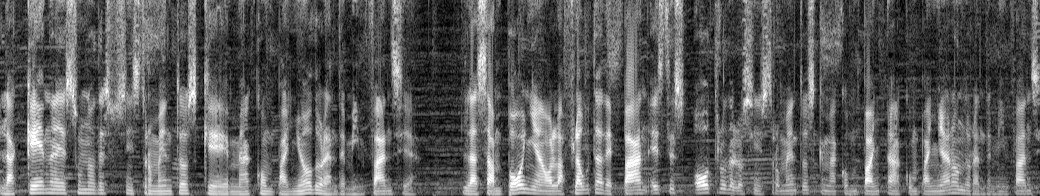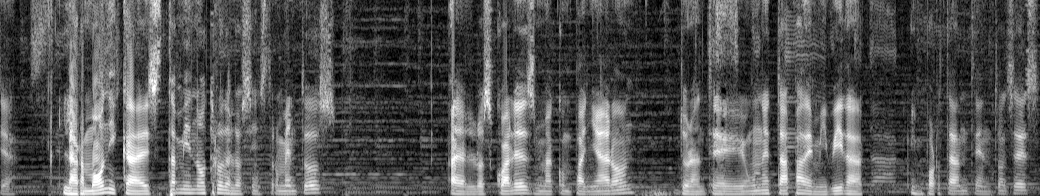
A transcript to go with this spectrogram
La quena es uno de esos instrumentos que me acompañó durante mi infancia. La zampoña o la flauta de pan, este es otro de los instrumentos que me acompañ acompañaron durante mi infancia. La armónica es también otro de los instrumentos a los cuales me acompañaron durante una etapa de mi vida importante. Entonces,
